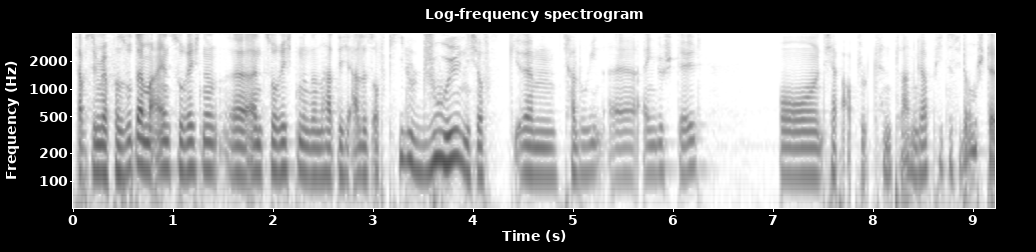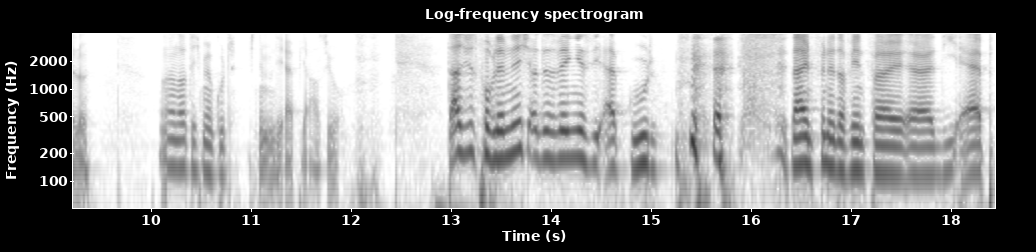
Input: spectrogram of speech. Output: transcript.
Ich habe sie mir versucht einmal einzurechnen, äh, einzurichten und dann hatte ich alles auf Kilojoule, nicht auf ähm, Kalorien äh, eingestellt. Und ich habe absolut keinen Plan gehabt, wie ich das wieder umstelle. Und dann dachte ich mir, gut, ich nehme die App Yasio. Da ist das Problem nicht und deswegen ist die App gut. Nein, findet auf jeden Fall äh, die App,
